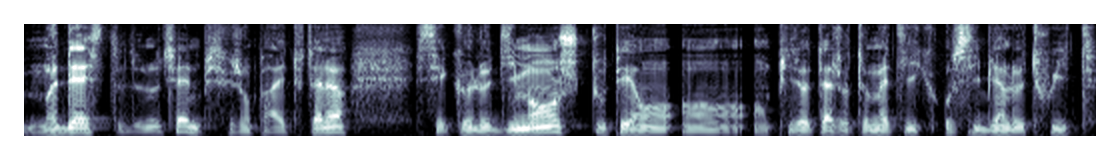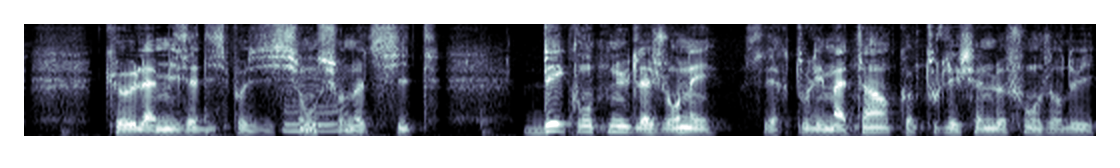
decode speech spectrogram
modeste de notre chaîne, puisque j'en parlais tout à l'heure, c'est que le dimanche, tout est en, en- en pilotage automatique, aussi bien le tweet que la mise à disposition Mhm. sur notre site des contenus de la journée, c'est-à-dire tous les matins, comme toutes les chaînes le font aujourd'hui.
